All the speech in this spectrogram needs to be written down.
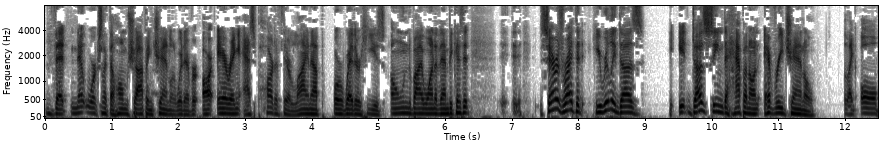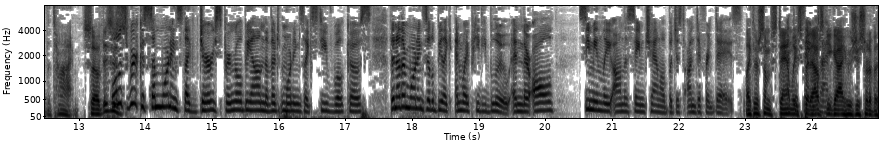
that networks like the Home Shopping Channel or whatever are airing as part of their lineup, or whether he is owned by one of them. Because it, it- Sarah's right that he really does. It does seem to happen on every channel like all the time. So this Well, is Well, it's weird because some mornings like Jerry Springer will be on, the other mornings like Steve Wilkos. Then other mornings it'll be like NYPD Blue, and they're all seemingly on the same channel but just on different days. like there's some Stanley Spadowski guy who's just sort of a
